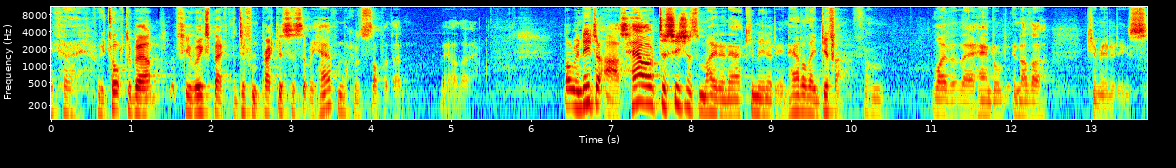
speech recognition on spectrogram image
Okay, we talked about a few weeks back the different practices that we have. I'm not going to stop at that now, though. But we need to ask how are decisions made in our community and how do they differ from the way that they're handled in other communities?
